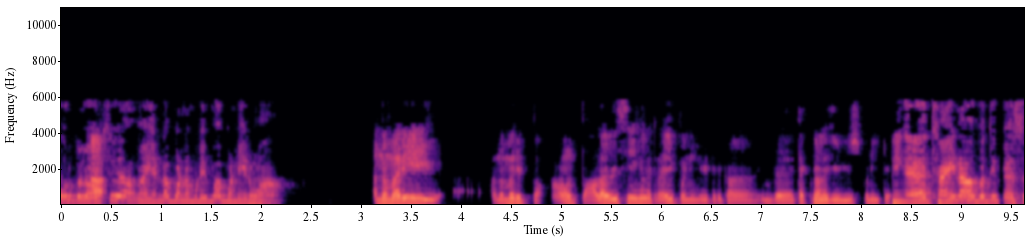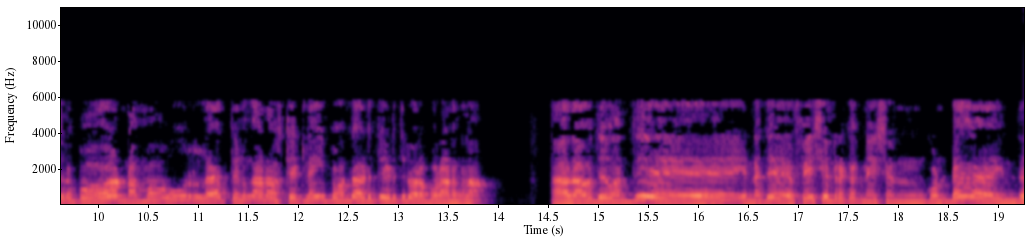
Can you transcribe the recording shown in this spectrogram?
ஊருக்குள்ள வச்சு அவன் என்ன பண்ண முடியுமோ பண்ணிடுவான் அந்த மாதிரி அந்த மாதிரி அவன் பல விஷயங்களை ட்ரை பண்ணிக்கிட்டு இருக்கான் இந்த டெக்னாலஜியை யூஸ் பண்ணிட்டு. நீங்க சைனாவை பத்தி பேசுறப்போ நம்ம ஊர்ல தெலுங்கானா ஸ்டேட்லயும் இப்ப வந்து அடுத்து எடுத்துட்டு வர போறானுங்களாம். அதாவது வந்து என்னது ஃபேஷியல் ரெக்கக்னிஷன் கொண்ட இந்த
